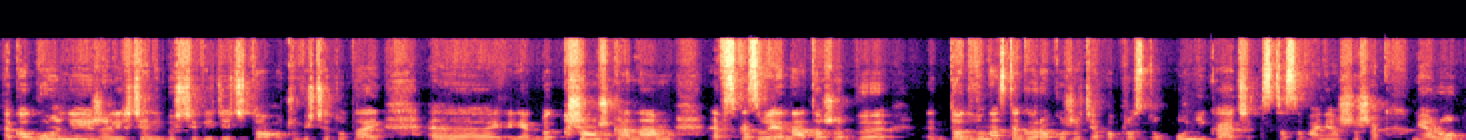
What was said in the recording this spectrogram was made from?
tak ogólnie, jeżeli chcielibyście wiedzieć, to oczywiście tutaj e, jakby książka nam wskazuje na to, żeby do 12 roku życia po prostu unikać stosowania szyszek chmielu.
